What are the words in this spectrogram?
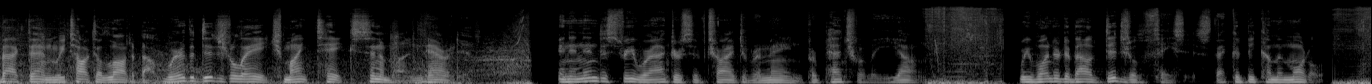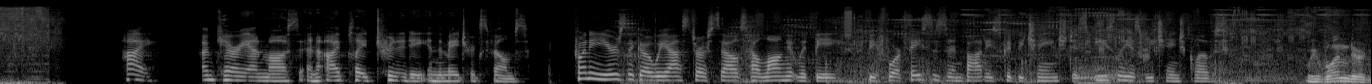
Back then, we talked a lot about where the digital age might take cinema and narrative. In an industry where actors have tried to remain perpetually young, we wondered about digital faces that could become immortal. Hi, I'm Carrie Ann Moss, and I played Trinity in the Matrix films. 20 years ago, we asked ourselves how long it would be before faces and bodies could be changed as easily as we change clothes. We wondered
